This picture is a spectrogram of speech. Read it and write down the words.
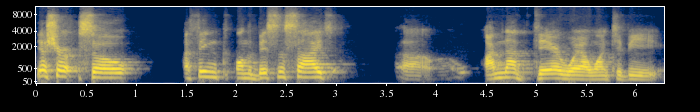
Yeah, sure. So I think on the business side, uh, I'm not there where I want to be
